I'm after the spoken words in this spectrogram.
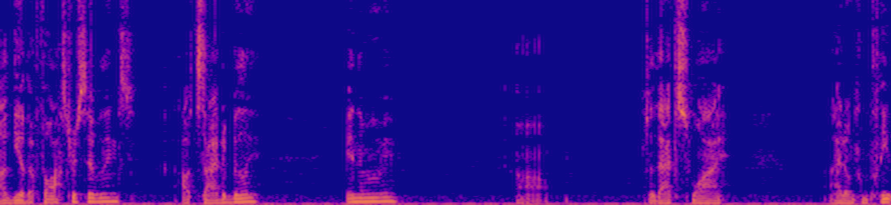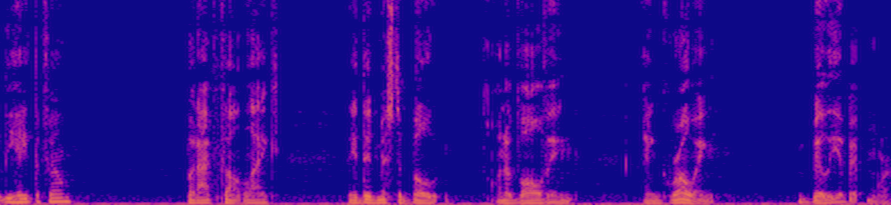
uh, the other foster siblings outside of Billy in the movie. Um, so that's why I don't completely hate the film, but I felt like they did miss the boat on evolving and growing Billy a bit more.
